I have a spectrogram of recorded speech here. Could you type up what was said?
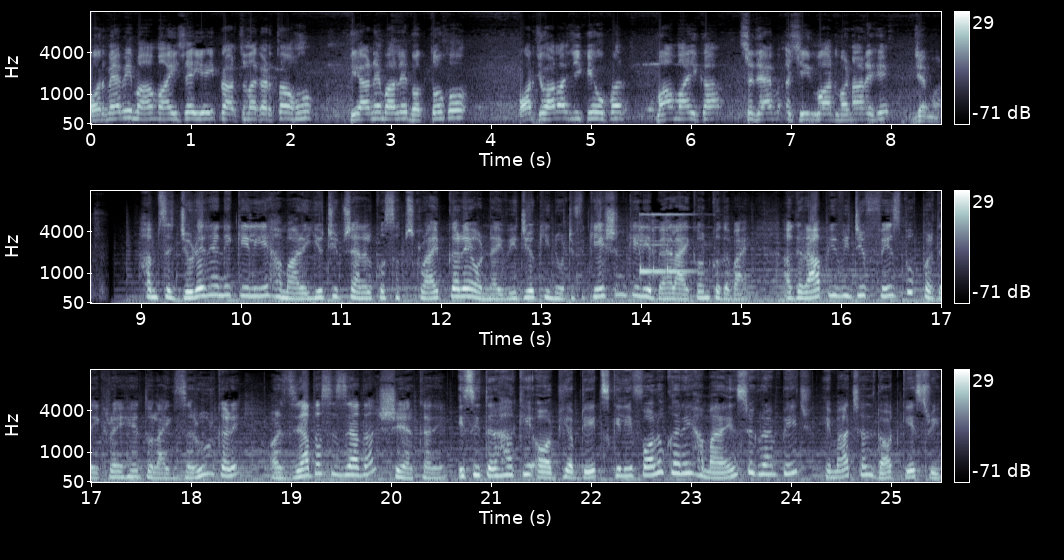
और मैं भी महामाई से यही प्रार्थना करता हूँ कि आने वाले भक्तों को और ज्वाला जी के ऊपर महामाई का सदैव आशीर्वाद बना रहे। जय माता हमसे जुड़े रहने के लिए हमारे YouTube चैनल को सब्सक्राइब करें और नई वीडियो की नोटिफिकेशन के लिए बेल आइकॉन को दबाएँ। अगर आप ये वीडियो Facebook पर देख रहे हैं तो लाइक ज़रूर करें और ज़्यादा से ज़्यादा शेयर करें इसी तरह के और भी अपडेट्स के लिए फॉलो करें हमारा Instagram page Himachal dot Kesari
